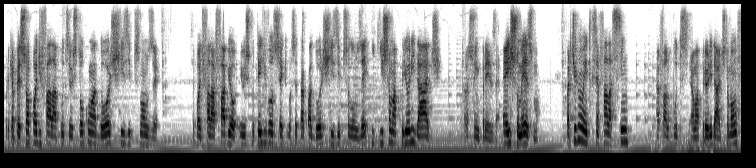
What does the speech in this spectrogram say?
Porque a pessoa pode falar, putz, eu estou com a dor XYZ. Você pode falar, Fábio, eu escutei de você que você está com a dor XYZ e que isso é uma prioridade para sua empresa. É isso mesmo? A partir do momento que você fala assim, eu falo, putz, é uma prioridade. Então vamos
